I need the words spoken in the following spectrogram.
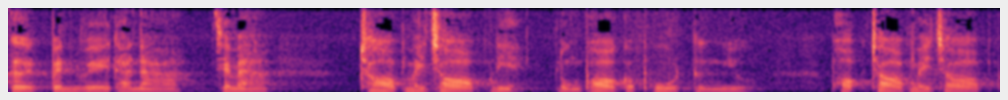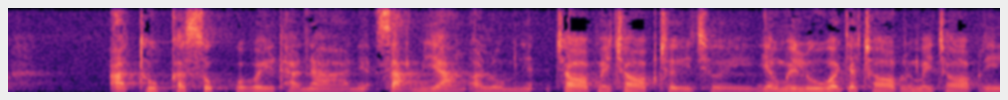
เกิดเป็นเวทนาใช่ไหมฮะชอบไม่ชอบเนี่ย หลวงพ่อก็พูดถึงอยู่ เพราะชอบไม่ชอบ อทุกขสุขเวทนาเนี่ยสามอย่างอารมณ์เนี่ยชอบไม่ชอบเฉยเฉยยังไม่รู้ว่าจะชอบหรือไม่ชอบดี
